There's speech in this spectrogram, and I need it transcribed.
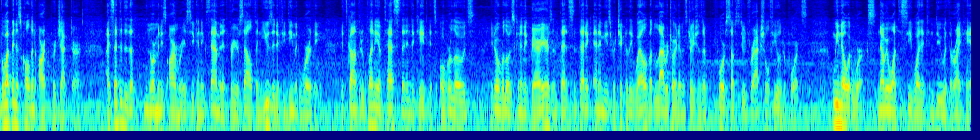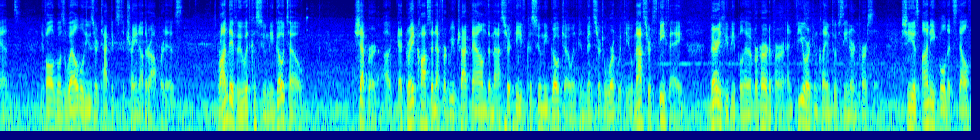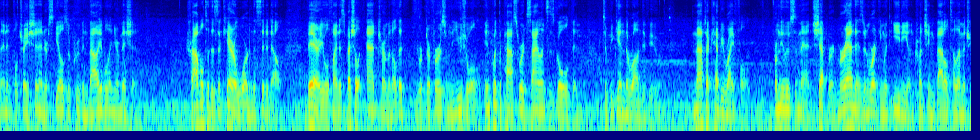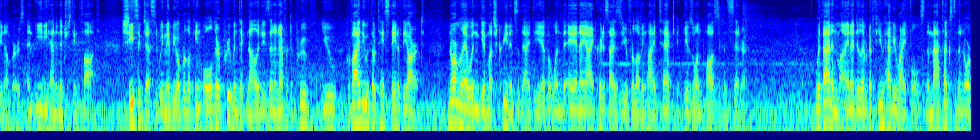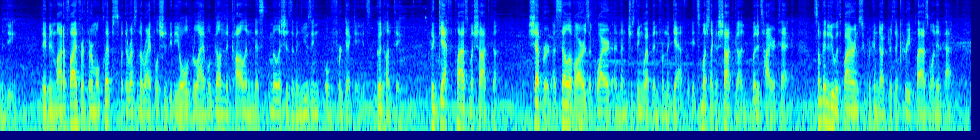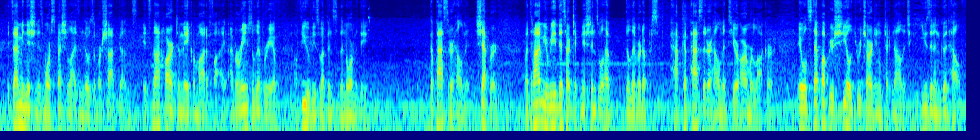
The weapon is called an arc projector. I sent it to the Normandy's armory so you can examine it for yourself and use it if you deem it worthy. It's gone through plenty of tests that indicate its overloads it overloads kinetic barriers and th synthetic enemies particularly well, but laboratory demonstrations are a poor substitute for actual field reports. We know it works. Now we want to see what it can do with the right hand. If all goes well, we'll use your tactics to train other operatives. Rendezvous with Kasumi Goto. Shepard, uh, at great cost and effort, we've tracked down the Master Thief Kasumi Goto and convinced her to work with you. Master Thief, eh? Very few people have ever heard of her, and fewer can claim to have seen her in person. She is unequaled at stealth and infiltration, and her skills will prove invaluable in your mission. Travel to the Zakera ward in the Citadel. There, you will find a special ad terminal that differs from the usual. Input the password silence is golden to begin the rendezvous. Mattock Heavy Rifle. From the Illusive Man, Shepard, Miranda has been working with EDI on crunching battle telemetry numbers, and EDI had an interesting thought. She suggested we may be overlooking older, proven technologies in an effort to prove you, provide you with a state-of-the-art. Normally I wouldn't give much credence to the idea, but when the an AI criticizes you for loving high tech, it gives one pause to consider. With that in mind, I delivered a few heavy rifles, the Mattocks to the Normandy. They've been modified for thermal clips, but the rest of the rifle should be the old, reliable gun that colonist militias have been using over for decades. Good hunting. The Geth plasma shotgun. Shepard, a cell of ours, acquired an interesting weapon from the Geth. It's much like a shotgun, but it's higher tech. Something to do with firing superconductors that create plasma on impact. Its ammunition is more specialized than those of our shotguns. It's not hard to make or modify. I've arranged delivery of a few of these weapons to the Normandy. Capacitor helmet. Shepard. By the time you read this, our technicians will have delivered a capacitor helmet to your armor locker. It will step up your shield recharging technology. Use it in good health.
